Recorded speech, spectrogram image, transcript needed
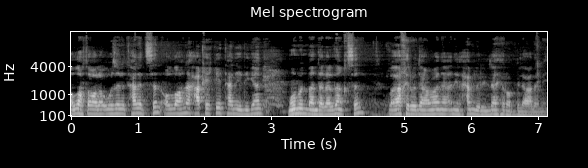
Alloh taolo o'zini tanitsin. Allohni haqiqiy taniydigan mo'min bandalardan qilsin. Va axiru davana alhamdulillahi robbil alamin.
